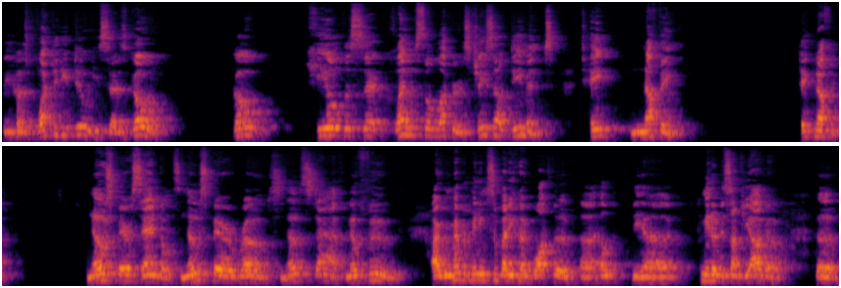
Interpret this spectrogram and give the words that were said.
Because what did he do? He says, Go, go, heal the sick, cleanse the lepers, chase out demons, take nothing. Take nothing. No spare sandals, no spare robes, no staff, no food. I remember meeting somebody who had walked the, uh, El, the uh, Camino de Santiago, the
